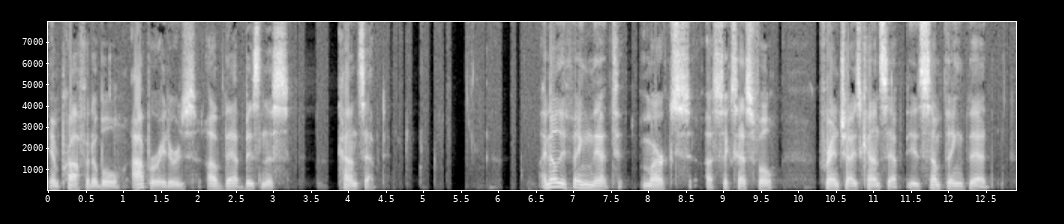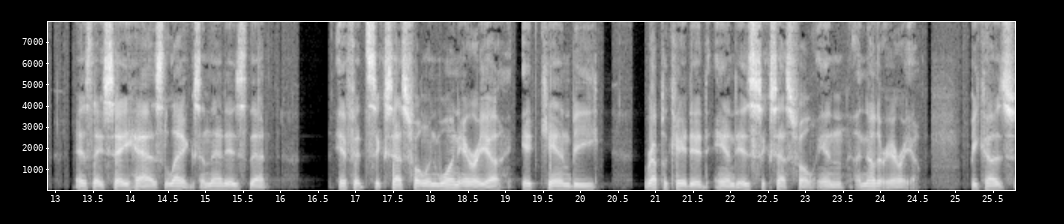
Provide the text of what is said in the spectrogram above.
and profitable operators of that business concept. Another thing that marks a successful franchise concept is something that, as they say, has legs, and that is that if it's successful in one area, it can be replicated and is successful in another area. Because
